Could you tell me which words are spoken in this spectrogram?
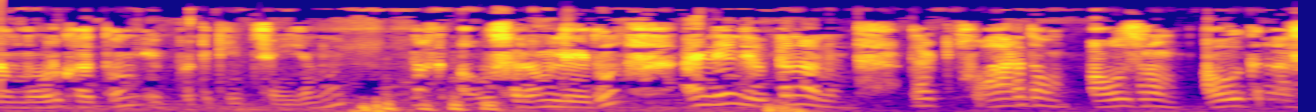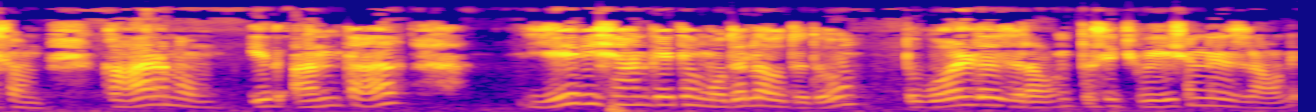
ఆ మూర్ఖత్వం ఇప్పటికీ చెయ్యను నాకు అవసరం లేదు అండ్ నేను చెప్తున్నాను దట్ స్వార్థం అవసరం అవకాశం కారణం ఇది అంతా ఏ విషయానికైతే మొదలవుతుందో the world is round the situation is round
